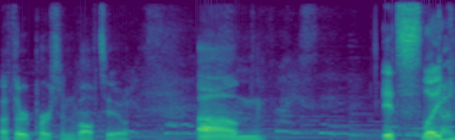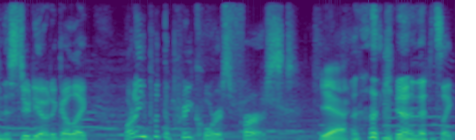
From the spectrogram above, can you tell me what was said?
a third person involved too. Um, it's like in the studio to go like, why don't you put the pre-chorus first? yeah, you know, and then it's like,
